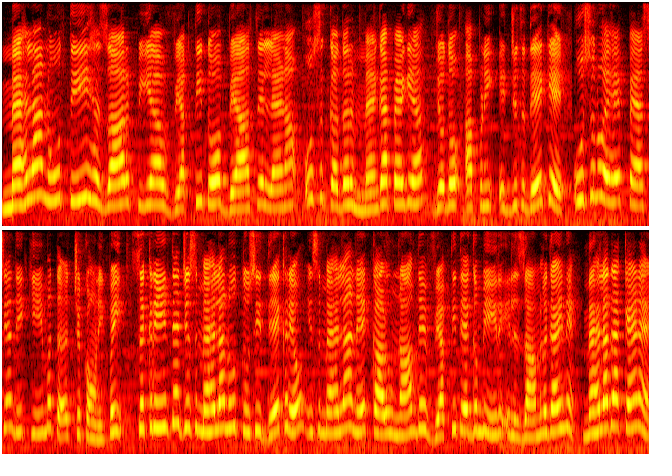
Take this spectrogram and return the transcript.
ਮਹਿਲਾ ਨੂੰ 30000 ਰੁਪਇਆ ਵਿਅਕਤੀ ਤੋਂ ਵਿਆਜ ਤੇ ਲੈਣਾ ਉਸ ਕਦਰ ਮਹਿੰਗਾ ਪੈ ਗਿਆ, ਜਦੋਂ ਆਪਣੀ ਇੱਜ਼ਤ ਦੇ ਕੇ ਉਸ ਨੂੰ ਇਹ ਪੈਸਿਆਂ ਦੀ ਕੀਮਤ ਚੁਕਾਉਣੀ ਪਈ। ਸਕਰੀਨ ਤੇ ਜਿਸ ਮਹਿਲਾ ਨੂੰ ਤੁਸੀਂ ਦੇਖ ਰਹੇ ਹੋ, ਇਸ ਮਹਿਲਾ ਨੇ ਕਾਲੂ ਨਾਮ ਦੇ ਵਿਅਕਤੀ ਤੇ ਗੰਭੀਰ ਇਲਜ਼ਾਮ ਲਗਾਏ ਨੇ। ਮਹਿਲਾ ਦਾ ਕਹਿਣਾ ਹੈ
